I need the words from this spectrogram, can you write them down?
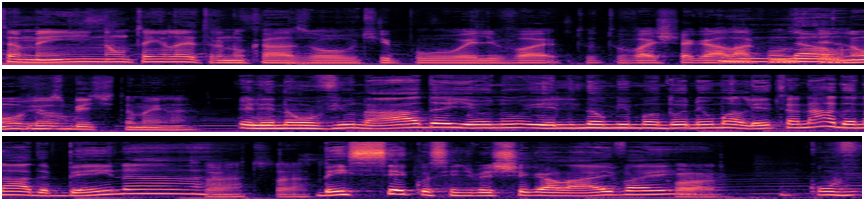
também não tem letra, no caso. Ou tipo, ele vai. Tu, tu vai chegar lá com os. Não, Ele não ouviu não. os beats também, né? Ele não viu nada e eu não, ele não me mandou nenhuma letra, nada, nada. Bem na. Certo, certo. Bem seco, assim. A gente vai chegar lá e vai Claro. Convi-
